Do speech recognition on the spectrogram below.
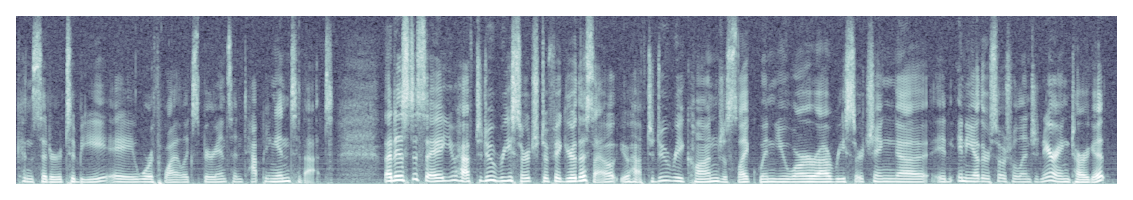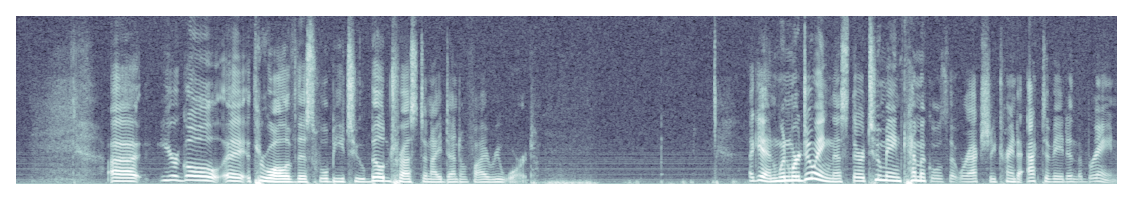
consider to be a worthwhile experience, and tapping into that. That is to say, you have to do research to figure this out. You have to do recon, just like when you are uh, researching uh, any other social engineering target. Uh, your goal uh, through all of this will be to build trust and identify reward. Again, when we're doing this, there are two main chemicals that we're actually trying to activate in the brain.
